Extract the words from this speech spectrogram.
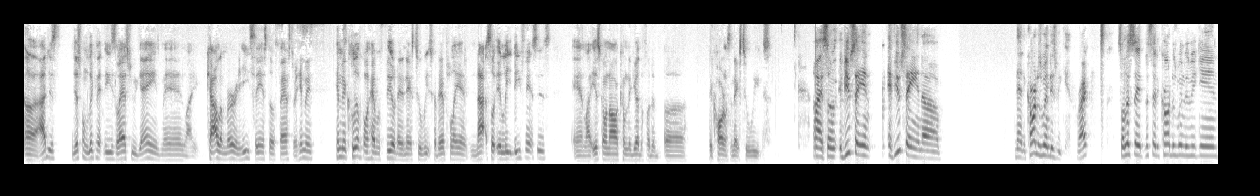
uh, I just just from looking at these last few games, man, like Kyler Murray, he's seeing stuff faster. Him and him and Cliff gonna have a field day the next two weeks because they're playing not so elite defenses, and like it's gonna all come together for the uh the Cardinals the next two weeks. All right, so if you saying if you saying uh that the Cardinals win this weekend, right? So let's say let's say the Cardinals win this weekend.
